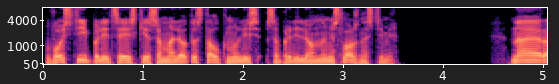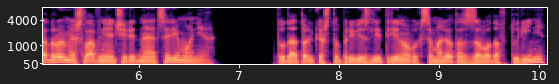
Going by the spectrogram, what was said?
В Остии полицейские самолеты столкнулись с определенными сложностями. На аэродроме шла внеочередная церемония. Туда только что привезли три новых самолета с завода в Турине,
